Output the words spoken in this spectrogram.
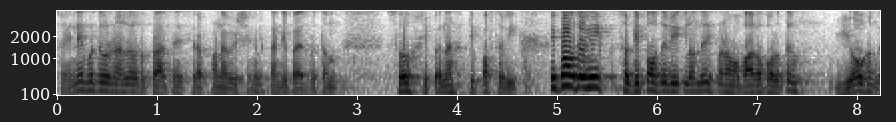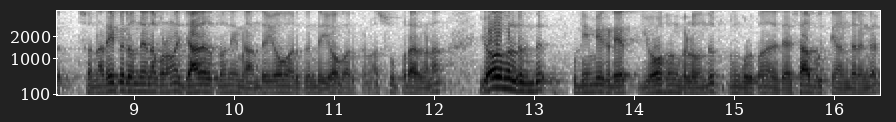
ஸோ என்னை பொறுத்த ஒரு நல்ல ஒரு பிரார்த்தனை சிறப்பான விஷயங்கள் கண்டிப்பாக ஏற்படுத்தும். ஸோ இப்போ என்ன? Tip of the week tip of the week so tip of the வீக்கில் வந்து இப்போ நம்ம பார்க்க போகிறது யோகங்கள். ஸோ நிறைய பேர் வந்து என்ன பண்ணுவாங்கன்னா ஜாதகத்தில் வந்து எனக்கு அந்த யோகம் இருக்குது இந்த யோகம் இருக்குன்னா சூப்பராக இருக்குன்னா யோகங்கள் இருந்து புண்ணியமே கிடையாது. யோகங்கள் வந்து உங்களுக்கு வந்து அந்த தசாபுக்தி அந்தரங்கள்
